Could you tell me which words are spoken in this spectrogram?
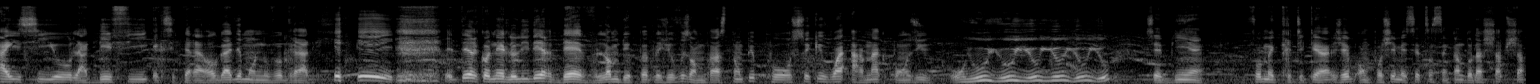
ICO, la défi, etc. Regardez mon nouveau grade. Et reconnaître le leader Dev, l'homme du peuple. Je vous embrasse. Tant pis pour ceux qui voient arnaque ponzu. C'est bien. Faut me critiquer. Hein. J'ai empoché mes 750 dollars chap chap.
